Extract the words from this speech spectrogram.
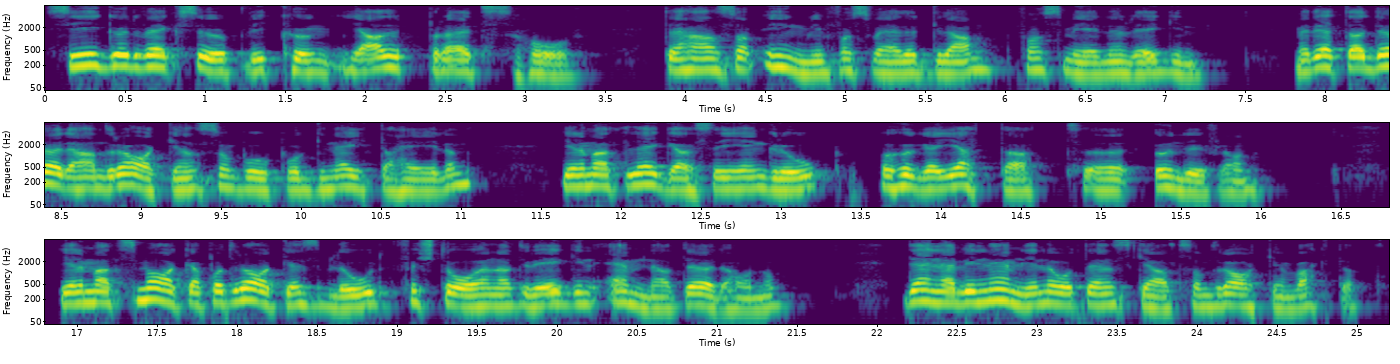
Sigurd växer upp vid kung Jalpräts hov. där han som yngling får svärdet Gram från smeden Regin. Med detta dödar han draken som bor på Gneitaheden genom att lägga sig i en grop och hugga hjärtat eh, underifrån. Genom att smaka på drakens blod förstår han att Regin ämnar att döda honom. Denna vill nämligen åt den skatt som draken vaktat.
